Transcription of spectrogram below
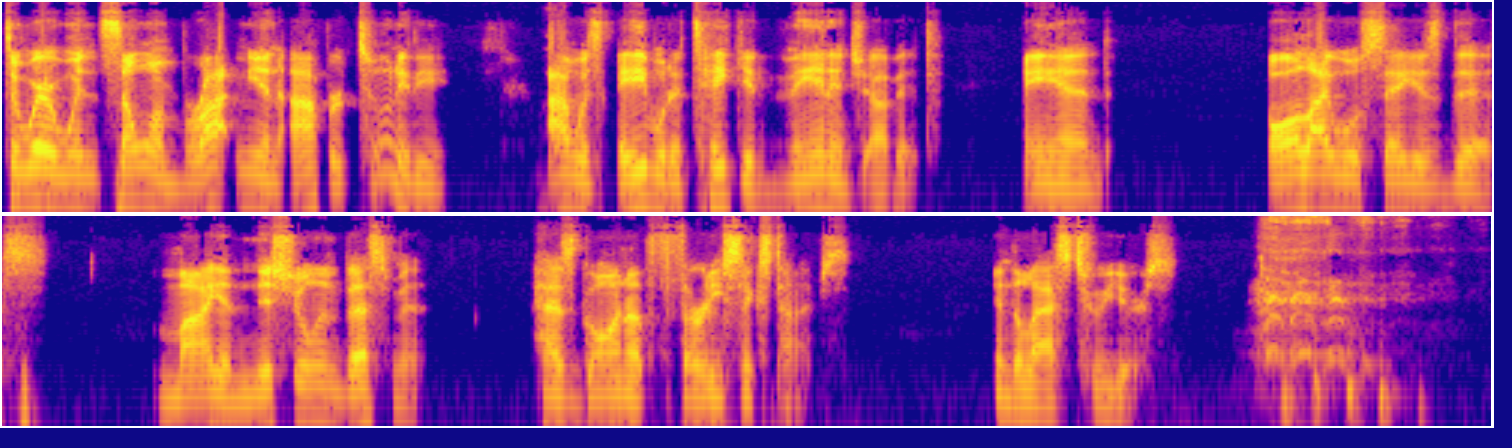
To where when someone brought me an opportunity, I was able to take advantage of it. And all I will say is this my initial investment has gone up 36 times in the last two years.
